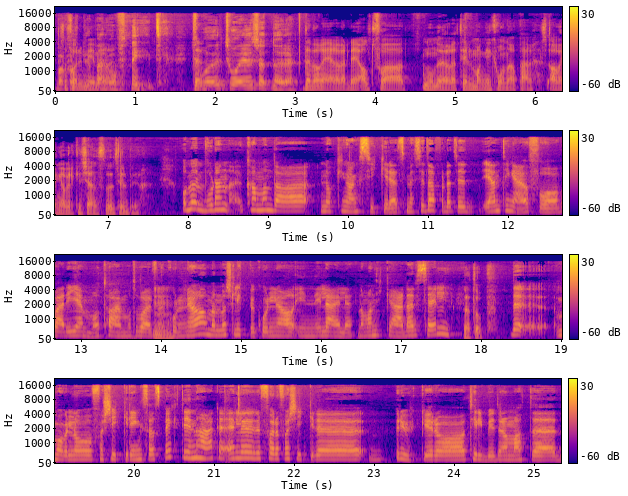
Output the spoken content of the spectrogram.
hva så får de mye mer. Det? To år eller 17 øre? Det varierer veldig. Alt fra noen øre til mange kroner per, avhengig av hvilken tjeneste du tilbyr. Og men Hvordan kan man da nok en gang sikkerhetsmessig da, for Én ting er jo å få være hjemme og ta imot varer fra mm. Kolonial, men å slippe Kolonial inn i leiligheten når man ikke er der selv Nettopp. Det må vel noe forsikringsaspekt inn her? Eller for å forsikre bruker og tilbyder om at uh,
